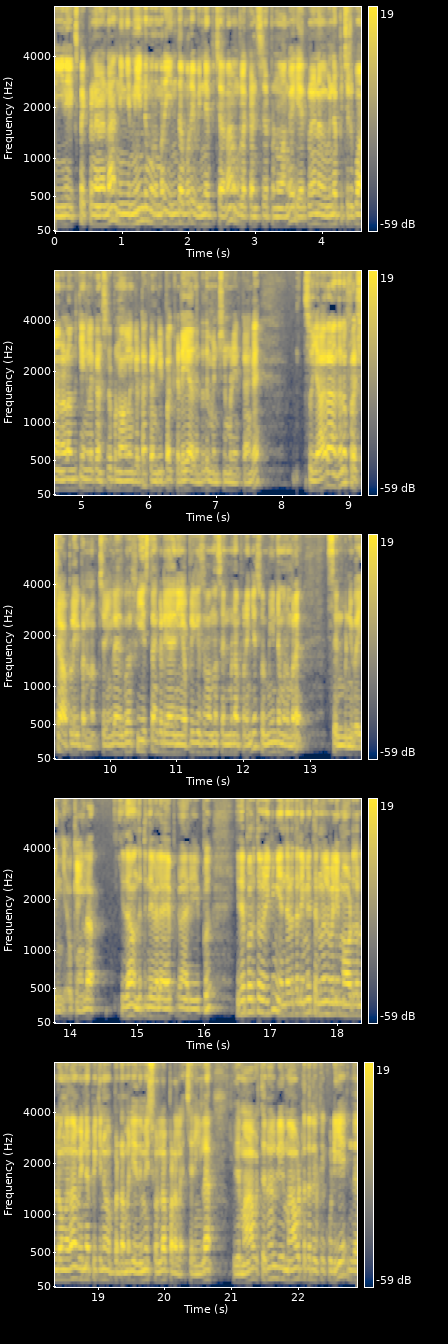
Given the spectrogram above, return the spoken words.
நீங்கள் எக்ஸ்பெக்ட் பண்ண வேண்டாம். நீங்கள் மீண்டும் ஒரு முறை இந்த முறை விண்ணப்பிச்சா தான் உங்களை கன்சிடர் பண்ணுவாங்க. ஏற்கனவே நாங்கள் விண்ணப்பிச்சிருக்கோம். அதனால் வந்துட்டு எங்களை கன்சிடர் பண்ணுவாங்கன்னு கேட்டால் கண்டிப்பாக கிடையாதுன்றது மென்ஷன் பண்ணியிருக்காங்க. ஸோ யாராக இருந்தாலும் ஃப்ரெஷ்ஷாக அப்ளை பண்ணணும். சரிங்களா? இதுக்கு வந்து ஃபீஸ் தான் கிடையாது. நீங்கள் அப்ளிகேஷன் வந்து சென்ட் பண்ண போகிறீங்க ஸோ மீண்டும் ஒரு முறை சென்ட் பண்ணி வைங்க. ஓகேங்களா இதுதான் வந்துட்டு இந்த வேலை வாய்ப்புக்கான அறிவிப்பு. இதை பொறுத்த வரைக்கும் எந்த இடத்துலையுமே திருநெல்வேலி மாவட்டத்தில் உள்ளவங்க தான் விண்ணப்பிக்கணும் அப்படின்ற மாதிரி எதுவுமே சொல்லப்படலை சரிங்களா? இது மாவட்ட திருநெல்வேலி மாவட்டத்தில் இருக்கக்கூடிய இந்த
